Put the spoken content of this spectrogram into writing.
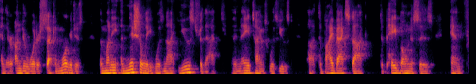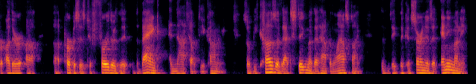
and their underwater second mortgages, the money initially was not used for that, and many times was used uh, to buy back stock, to pay bonuses, and for other uh, uh, purposes to further the, the bank and not help the economy. So because of that stigma that happened last time, the, the concern is that any money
